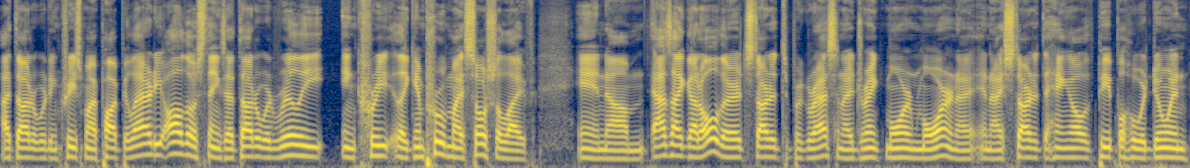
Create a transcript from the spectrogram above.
I thought it would increase my popularity. All those things. I thought it would really increase, like improve my social life. And um, as I got older, it started to progress, and I drank more and more. And I and I started to hang out with people who were doing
